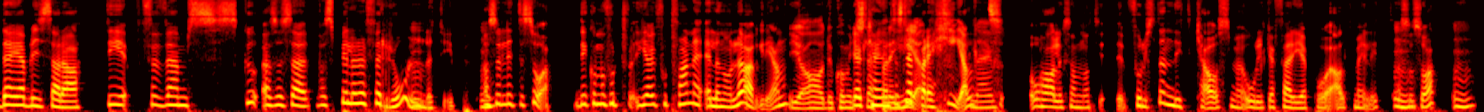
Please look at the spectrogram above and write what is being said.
Där jag blir så här, det för vems skull, alltså så här, vad spelar det för roll Mm. typ? Alltså lite så. Det kommer jag är fortfarande Elinor Lövgren. Ja, du kommer inte Jag släppa kan det inte släppa helt. det helt Nej. och ha liksom något fullständigt kaos med olika färger på allt möjligt. Mm. Alltså så. Mm.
